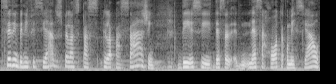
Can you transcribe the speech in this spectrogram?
Serem beneficiados pelas, pela passagem desse, dessa, nessa rota comercial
